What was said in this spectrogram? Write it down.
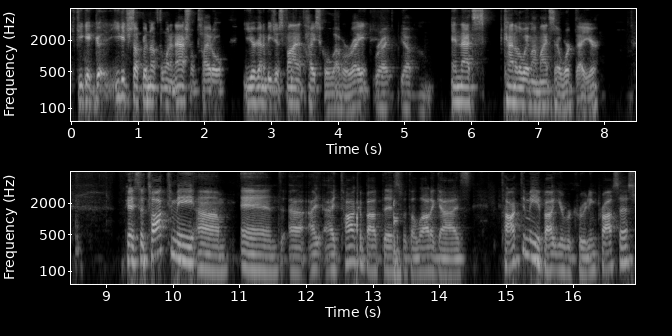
if you get good, you get yourself good enough to win a national title, you're going to be just fine at the high school level, right? Right. Yep. And that's kind of the way my mindset worked that year. Okay, so talk to me, um, and uh, I, I talk about this with a lot of guys. Talk to me about your recruiting process.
